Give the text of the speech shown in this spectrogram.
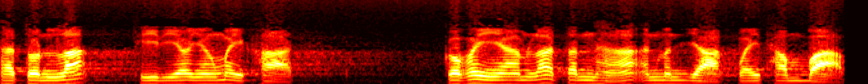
ถ้าตนละทีเดียวยังไม่ขาด ก็พยายามละตัณหาอันมันอยากไปทำบาป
